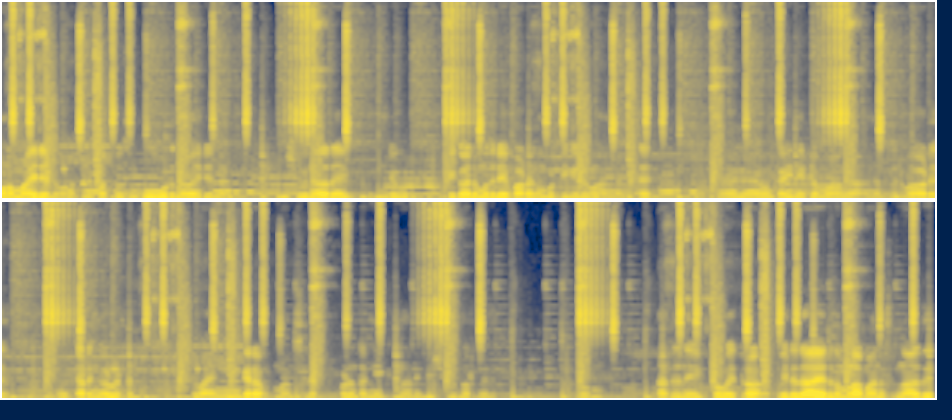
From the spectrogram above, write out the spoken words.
ഓണം മാതിരിയല്ല. ഓണത്തിന് പത്ത് ദിവസം പൂ കൂടുന്ന മാതിരിയല്ല. വിഷുവിന് പറഞ്ഞാൽ എന്റെ കുട്ടിക്കാലം മുതലേ പടകം പൊട്ടിക്കലും അങ്ങനത്തെ ആ, കൈനീട്ടം വാങ്ങുക അങ്ങനത്തെ ഒരുപാട് ചടങ്ങുകളുണ്ടല്ലോ അത് ഭയങ്കര മനസ്സിലെപ്പോഴും തങ്ങിക്കുന്നതാണ് വിഷു എന്ന് പറഞ്ഞത്. അപ്പം അതിന് ഇപ്പം എത്ര വലുതായാലും നമ്മളെ മനസ്സിൽ നിന്ന് അത്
